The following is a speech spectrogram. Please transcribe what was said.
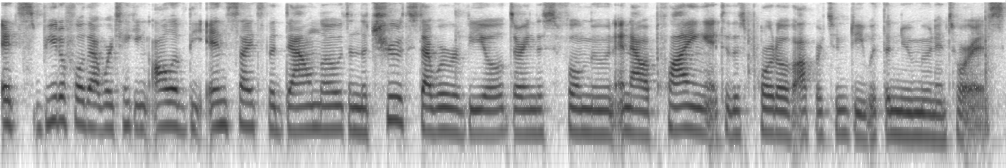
it's beautiful that we're taking all of the insights, the downloads, and the truths that were revealed during this full moon and now applying it to this portal of opportunity with the new moon in Taurus.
